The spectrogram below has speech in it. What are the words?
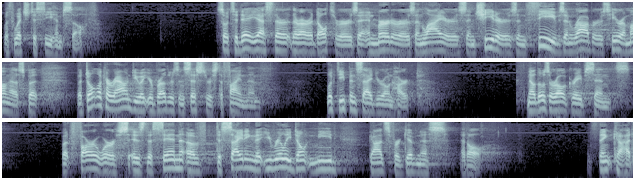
with which to see himself. So today, yes, there, there are adulterers and murderers and liars and cheaters and thieves and robbers here among us, but, but don't look around you at your brothers and sisters to find them. Look deep inside your own heart. Now, those are all grave sins. But far worse is the sin of deciding that you really don't need God's forgiveness at all. Thank God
